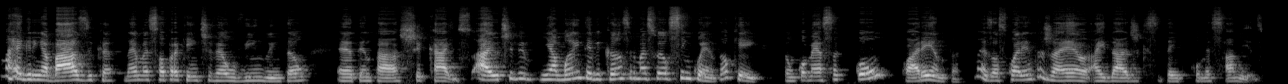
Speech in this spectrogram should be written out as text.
Uma regrinha básica, né? Mas só para quem estiver ouvindo, então, é tentar checar isso. Ah, eu tive. Minha mãe teve câncer, mas foi aos 50. Ok. Então começa com 40, mas aos 40 já é a idade que se tem que começar mesmo.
